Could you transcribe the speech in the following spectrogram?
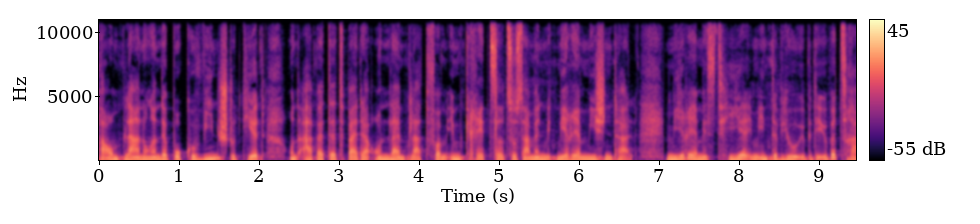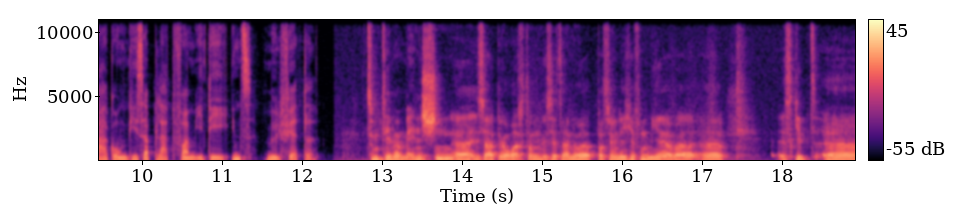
Raumplanung an der BOKU Wien studiert und arbeitet bei der Online-Plattform im Grätzl zusammen mit Miriam Mischenthal. Miriam ist hier im Interview über die Übertragung dieser Plattformidee ins Mühlviertel. Zum Thema Menschen äh, ist eine Beobachtung, ist jetzt auch nur persönliche von mir, aber äh, es gibt äh,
